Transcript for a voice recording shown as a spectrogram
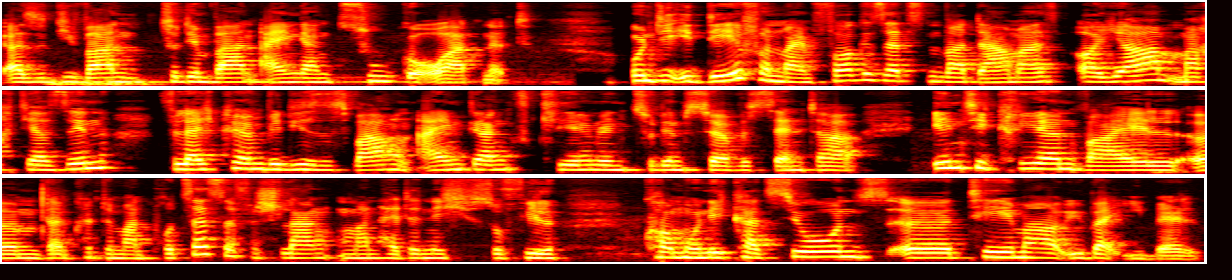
also die waren zu dem Wareneingang zugeordnet. Und die Idee von meinem Vorgesetzten war damals, oh ja, macht ja Sinn, vielleicht können wir dieses Wareneingangsclearing zu dem Service Center integrieren, weil ähm, dann könnte man Prozesse verschlanken, man hätte nicht so viel Kommunikationsthema äh, über E-Mail.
